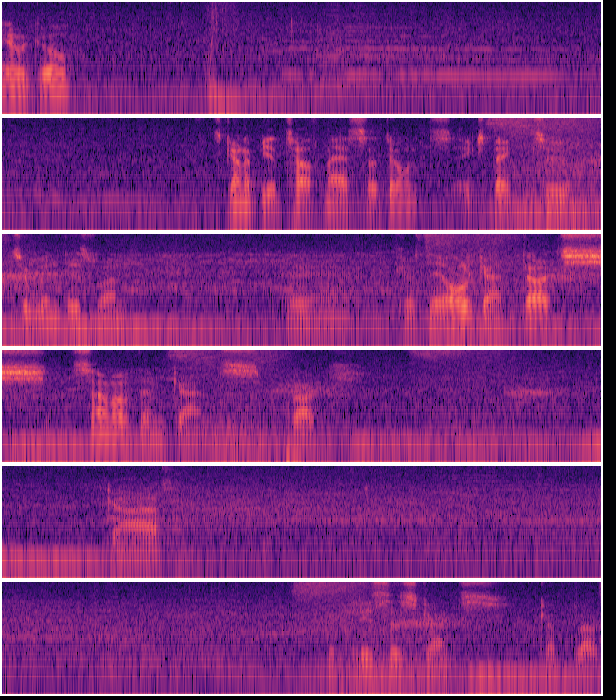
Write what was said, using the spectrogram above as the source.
There we go. It's gonna be a tough match. I don't expect to to win this one uh, because they all got dodge. Some of them got block, guard. The Blitzers got got block.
